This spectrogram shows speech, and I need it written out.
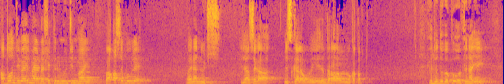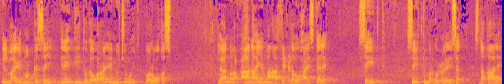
Addoontii baa ilmihi ay dhashay maayo. Waa qasab buu leeyahay. Waa inaad nuujiso. Ilaa iskala weeye darrada waa inuu ka qabto. Xuduuduba ku oofinhayey ilmo ay manqisay inay diiddo ka warran inay nuujin weydo. Waa lagu qasb lanno caanaha iyo manaaficdaba waxaa iska leh. Sayidka sayidka marka wuxuu leey isdhaqaalee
